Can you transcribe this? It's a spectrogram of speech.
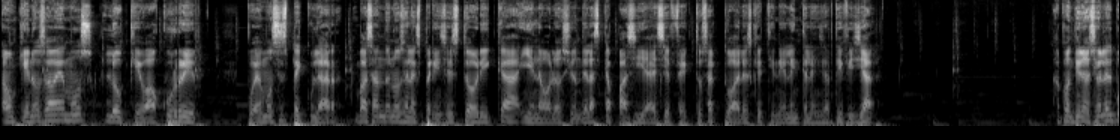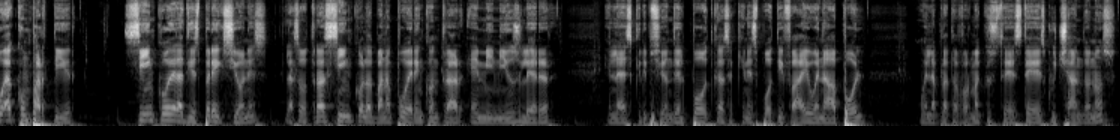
Aunque no sabemos lo que va a ocurrir, podemos especular basándonos en la experiencia histórica y en la evaluación de las capacidades y efectos actuales que tiene la inteligencia artificial. A continuación les voy a compartir 5 de las 10 predicciones, las otras 5 las van a poder encontrar en mi newsletter, en la descripción del podcast aquí en Spotify o en Apple o en la plataforma que usted esté escuchándonos.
